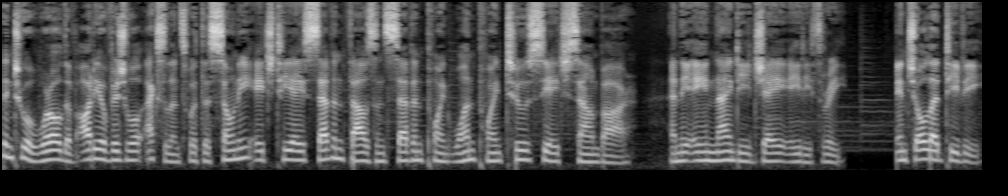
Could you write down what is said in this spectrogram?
into a world of audiovisual excellence with the Sony HTA 7007.1.2 CH soundbar and the A90J83 inch OLED TV.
